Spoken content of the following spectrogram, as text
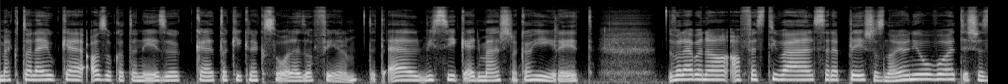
megtaláljuk-e azokat a nézőket, akiknek szól ez a film. Tehát elviszik egymásnak a hírét valójában a, a fesztivál szereplés az nagyon jó volt, és ez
